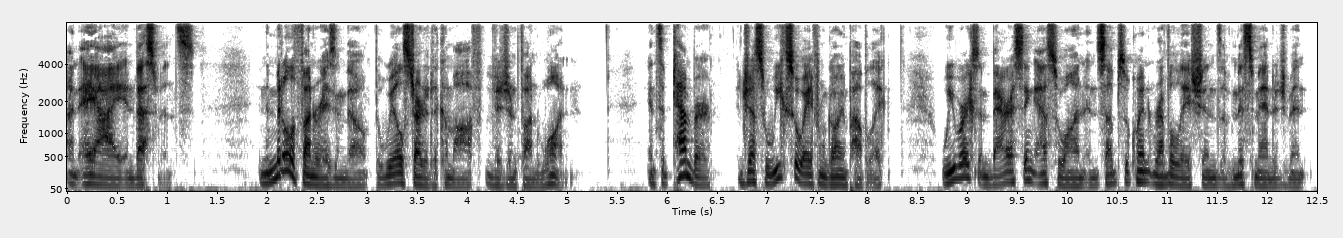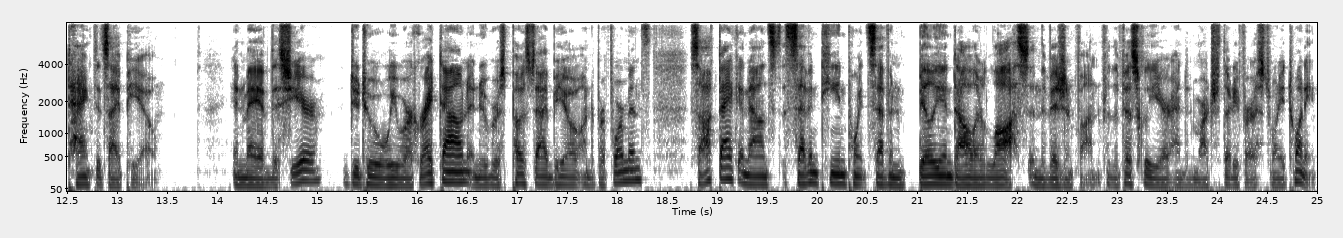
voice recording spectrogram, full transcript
on AI investments. In the middle of fundraising, though, the wheels started to come off Vision Fund 1. In September, just weeks away from going public, WeWork's embarrassing S1 and subsequent revelations of mismanagement tanked its IPO. In May of this year, due to a WeWork write down and Uber's post IPO underperformance, SoftBank announced a $17.7 billion loss in the Vision Fund for the fiscal year ended March 31st, 2020,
